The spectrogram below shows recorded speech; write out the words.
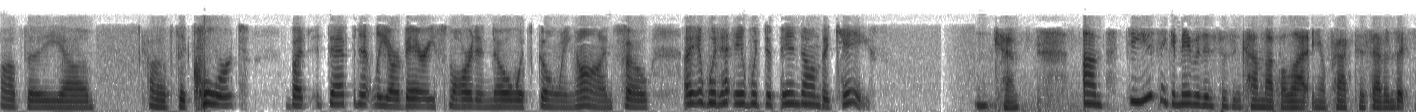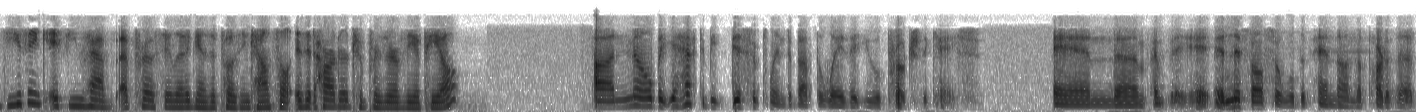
of the uh, of the court, but definitely are very smart and know what's going on. So uh, it would it would depend on the case. Okay. Um, do you think, and maybe this doesn't come up a lot in your practice, Evan, but do you think if you have a pro se litigant as opposing counsel, is it harder to preserve the appeal? Uh, no, but you have to be disciplined about the way that you approach the case, and um, and this also will depend on the part of the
